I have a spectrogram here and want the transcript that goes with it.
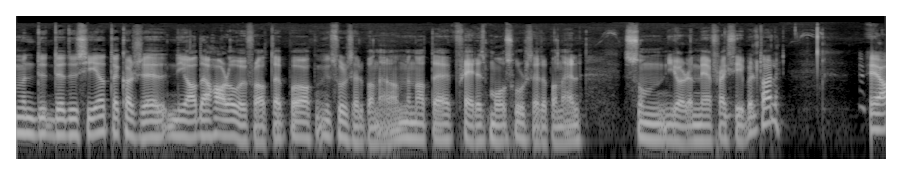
men det du sier, at det kanskje ja, det er hard overflate på solcellepanelene, men at det er flere små solcellepanel som gjør det mer fleksibelt, da, eller? Ja,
